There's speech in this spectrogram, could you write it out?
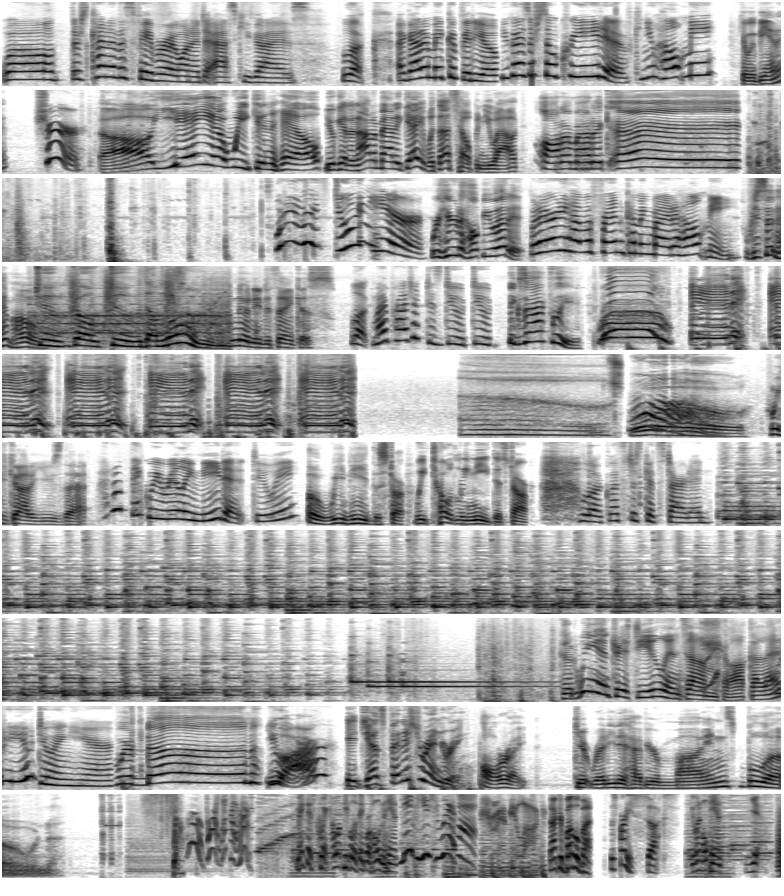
Well, there's kind of this favor I wanted to ask you guys. Look, I gotta make a video. You guys are so creative. Can you help me? Can we be in it? Sure. Oh, yeah, we can help. You'll get an automatic A with us helping you out. Automatic A! What are you guys doing here? We're here to help you edit. But I already have a friend coming by to help me. We sent him home. To go to the moon. No need to thank us. Look, my project is due, dude. Exactly. Woo! Edit, edit, edit, edit, edit, edit. Oh. Whoa. We gotta use that. I don't think we really need it, do we? Oh, we need the star. We totally need the star. Look, let's just get started. Could we interest you in some chocolate? What are you doing here? We're done! You are? It just finished rendering. All right. Get ready to have your minds blown. Dr. Bubblebutt, this party sucks. You like it? Yes.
